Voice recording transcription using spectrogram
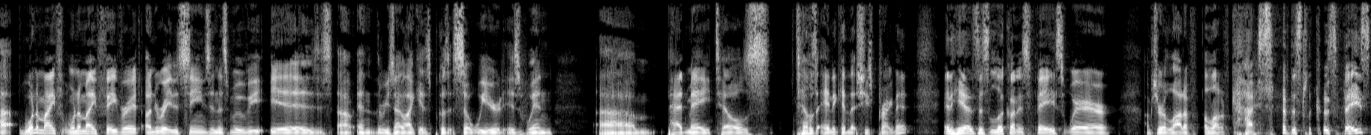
Uh, one of my one of my favorite underrated scenes in this movie is, uh, and the reason I like it is because it's so weird. Is when um, Padme tells tells Anakin that she's pregnant, and he has this look on his face where I'm sure a lot of a lot of guys have this look on his face,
